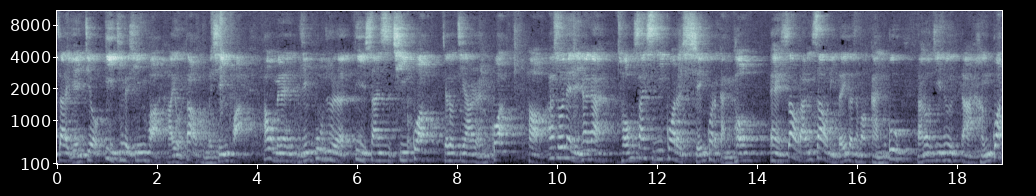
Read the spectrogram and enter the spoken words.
在研究易经的心法，还有道统的心法。而我们呢已经步入了第三十七卦，叫做家人卦。好，啊，所以呢，你看看从三十一卦的乾卦的感通，哎，少男少女的一个什么感悟，然后进入啊横卦。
